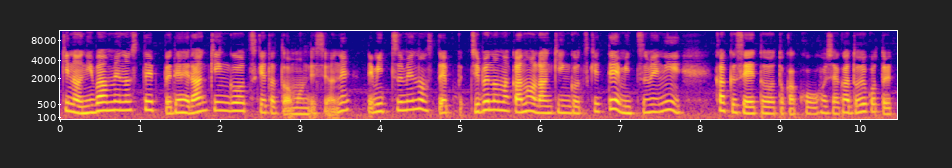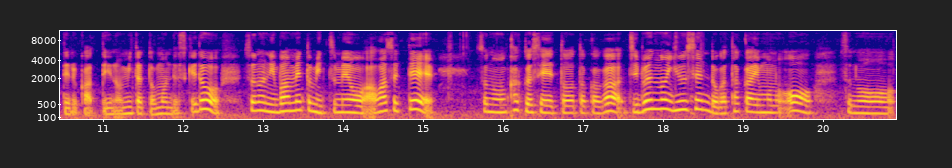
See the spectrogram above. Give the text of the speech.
きの2番目のステップでランキングをつけたと思うんですよね。で3つ目のステップ自分の中のランキングをつけて3つ目に各政党とか候補者がどういうことを言ってるかっていうのを見たと思うんですけどその2番目と3つ目を合わせてその各政党とかが自分の優先度が高いものをその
